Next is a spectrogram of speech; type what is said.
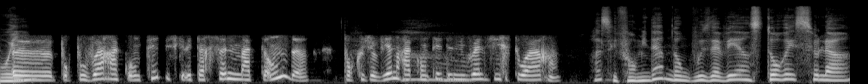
Oui. euh, pour pouvoir raconter, puisque les personnes m'attendent pour que je vienne raconter de nouvelles histoires. Ah, c'est formidable. Donc, vous avez instauré cela.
